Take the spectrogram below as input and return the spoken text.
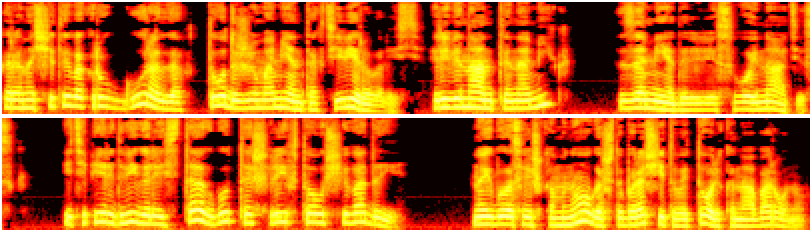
Хронощиты вокруг города в тот же момент активировались. Ревенанты на миг замедлили свой натиск и теперь двигались так, будто шли в толще воды. Но их было слишком много, чтобы рассчитывать только на оборону.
